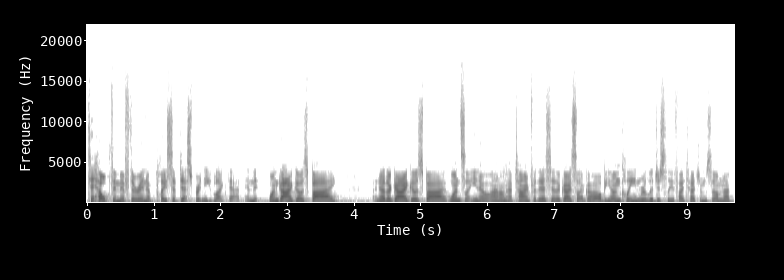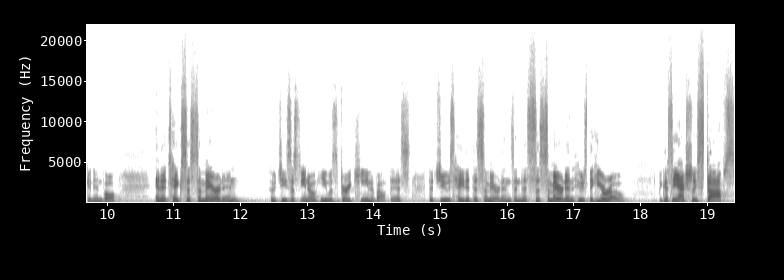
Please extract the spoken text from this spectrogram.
to help them if they're in a place of desperate need like that. And one guy goes by, another guy goes by. One's like, you know, I don't have time for this. The other guy's like, oh, I'll be unclean religiously if I touch him, so I'm not getting involved. And it takes a Samaritan who Jesus, you know, he was very keen about this. The Jews hated the Samaritans, and it's the Samaritan who's the hero because he actually stops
